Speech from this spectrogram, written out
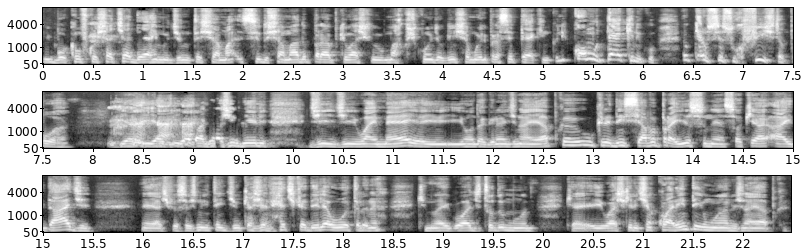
E o Bocão ficou chateadérrimo de não ter chama, sido chamado para. Porque eu acho que o Marcos Conde, alguém chamou ele para ser técnico. Ele, como técnico? Eu quero ser surfista, porra. E a, e a, e a bagagem dele de, de Waimeia e, e Onda Grande na época o credenciava para isso, né? Só que a, a idade é, as pessoas não entendiam que a genética dele é outra, né? Que não é igual a de todo mundo. Que é, eu acho que ele tinha 41 anos na época.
